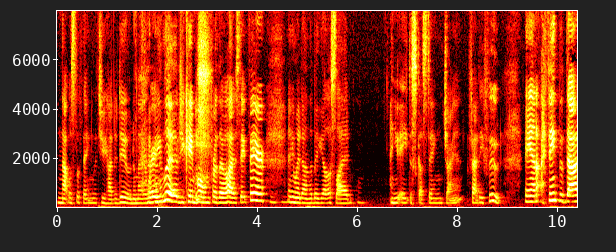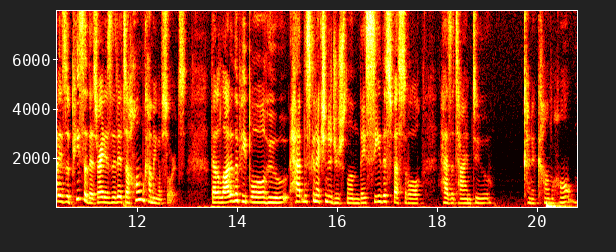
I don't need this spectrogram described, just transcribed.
and that was the thing that you had to do. No matter where you lived, you came home for the Ohio State Fair, mm-hmm. and you went down the big yellow slide, and you ate disgusting, giant, fatty food. And I think that that is a piece of this, right? Is that it's a homecoming of sorts that a lot of the people who had this connection to Jerusalem, they see this festival has a time to kind of come home.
